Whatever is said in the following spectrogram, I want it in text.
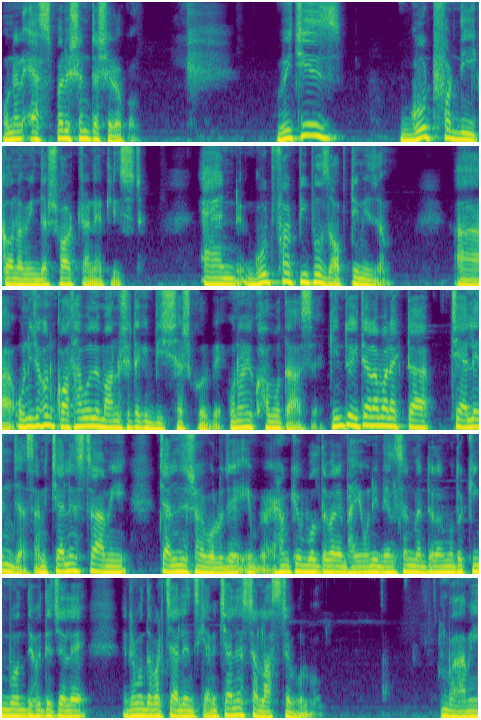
ওনার অ্যাসপারেশনটা সেরকম। Which is good for the economy in the short run at least and good for people's optimism উনি যখন কথা বলে মানুষ এটাকে বিশ্বাস করবে ওনার ক্ষমতা আছে। কিন্তু এটার আবার একটা চ্যালেঞ্জ আছে। আমি চ্যালেঞ্জটা আমি চ্যালেঞ্জের সময় বলব যে এখন কেউ বলতে পারে, ভাই, উনি নেলসন ম্যান্ডেলার মতো কিংবদন্তি হতে চলে এটার মধ্যে আবার চ্যালেঞ্জ কি? আমি চ্যালেঞ্জটা লাস্টে বলব। বা আমি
